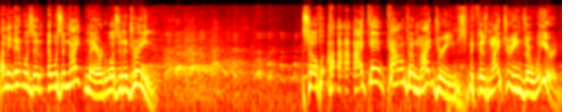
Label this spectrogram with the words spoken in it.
I mean, it was, an, it was a nightmare, it wasn't a dream. So I, I can't count on my dreams because my dreams are weird.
